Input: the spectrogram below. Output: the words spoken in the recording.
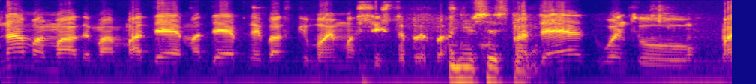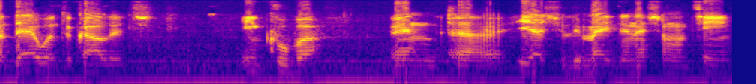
not my mother. My, my dad. My dad played basketball, and my sister played basketball. And your sister. My dad went to my dad went to college in Cuba, and uh, he actually made the national team.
